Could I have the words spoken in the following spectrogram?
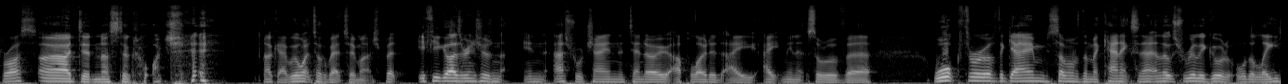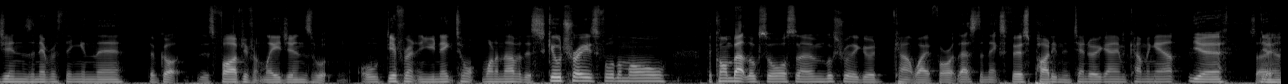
Bryce? Uh, I didn't. I still got to watch it. Okay, we won't talk about it too much. But if you guys are interested in, in Astral Chain, Nintendo uploaded a eight minute sort of uh, walkthrough of the game, some of the mechanics, and that, and it looks really good. All the legions and everything in there. They've got there's five different legions, all different and unique to one another. There's skill trees for them all. The combat looks awesome. Looks really good. Can't wait for it. That's the next first party Nintendo game coming out. Yeah. So yeah.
